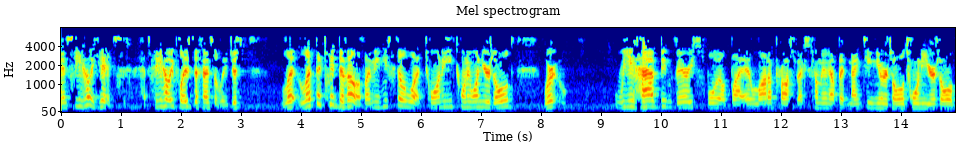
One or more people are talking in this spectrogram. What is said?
and see how he hits, see how he plays defensively. Just let let the kid develop. I mean, he's still what 20, 21 years old. We're we have been very spoiled by a lot of prospects coming up at 19 years old, 20 years old.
